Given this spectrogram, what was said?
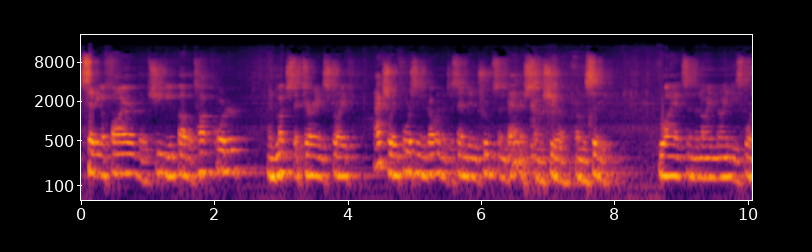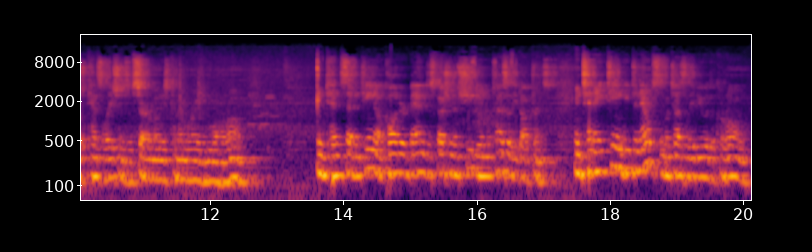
setting afire the Shi'i Bab al-Taq quarter, and much sectarian strife, actually forcing the government to send in troops and banish some Shia from the city. Riots in the 990s forced cancellations of ceremonies commemorating Muharram. In 1017, al-Qadir banned discussion of Shi'i and Mutazili doctrines. In 1018, he denounced the Mutazili view of the Quran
